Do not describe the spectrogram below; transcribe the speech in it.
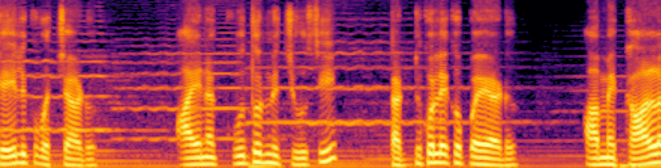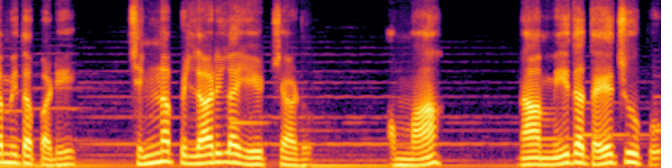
జైలుకు వచ్చాడు. ఆయన కూతుర్ని చూసి తట్టుకోలేకపోయాడు. ఆమె కాళ్ళ మీద పడి చిన్న పిల్లాడిలా ఏడ్చాడు. అమ్మా నా మీద దయచూపు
